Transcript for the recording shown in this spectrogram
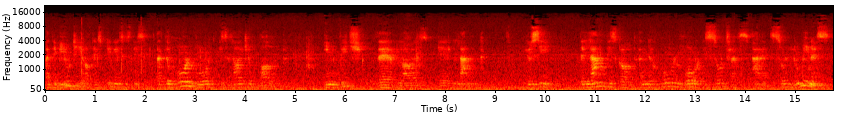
But the beauty of the experience is this, that the whole world is like a bulb in which there lies a lamp. You see, the lamp is God and the whole world is so transparent, so luminous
